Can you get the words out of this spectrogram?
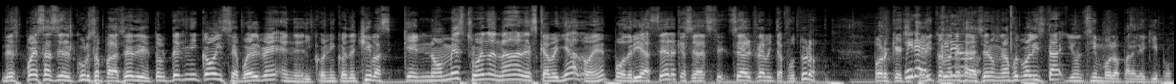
Después hace el curso para ser director técnico y se vuelve en el icónico de Chivas. Que no me suena nada descabellado, ¿eh? Podría ser que sea, sea el trámite a futuro. Porque Mira, Chicharito no deja de ser un gran futbolista y un símbolo para el equipo.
